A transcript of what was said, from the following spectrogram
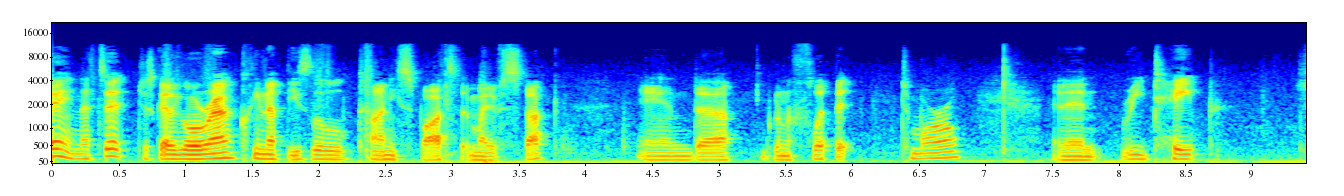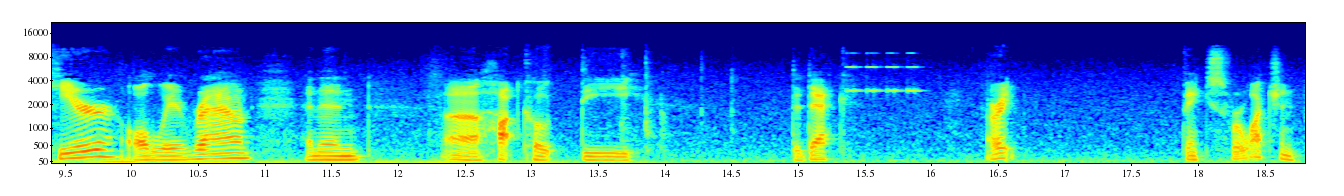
Okay, and that's it. Just got to go around, clean up these little tiny spots that might have stuck, and uh, we're gonna flip it tomorrow, and then retape here all the way around, and then uh, hot coat the the deck. All right. Thanks for watching.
